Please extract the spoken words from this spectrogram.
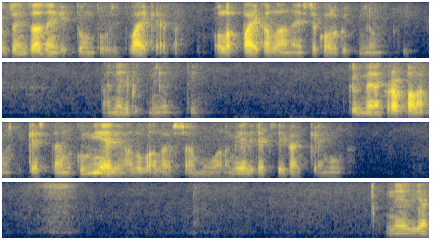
Usein sasenkin tuntuu sitten vaikealta olla paikallaan edes 30 minuuttia tai 40 minuuttia. Kyllä meidän kroppa varmasti kestää, mutta kun mieli haluaa olla jossain muualla, mieli keksii kaikkea muuta. Neljä.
